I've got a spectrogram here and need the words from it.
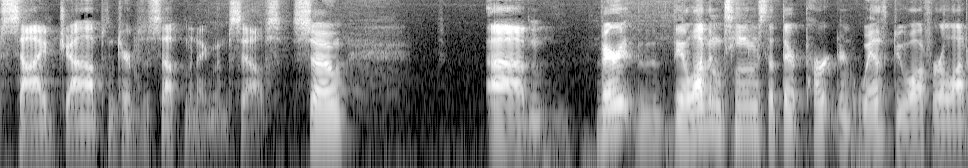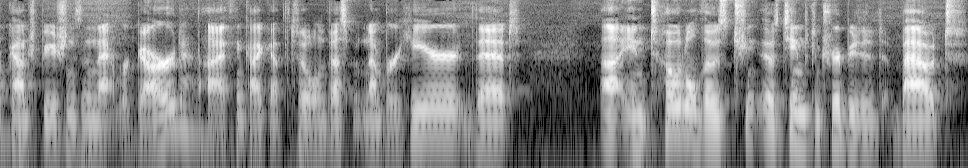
side jobs in terms of supplementing themselves. So, um, very the eleven teams that they're partnered with do offer a lot of contributions in that regard. I think I got the total investment number here. That uh, in total, those those teams contributed about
